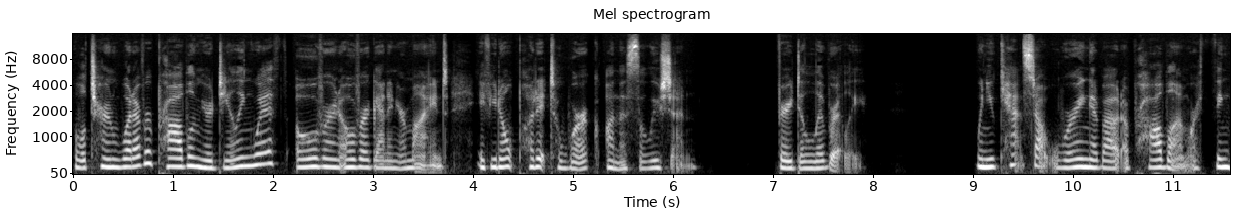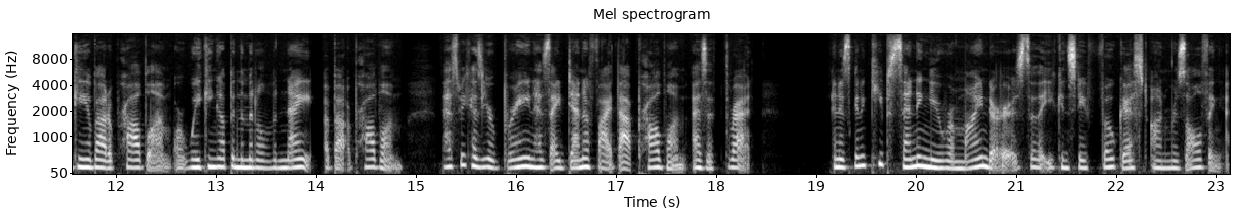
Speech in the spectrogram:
It will turn whatever problem you're dealing with over and over again in your mind if you don't put it to work on the solution very deliberately. When you can't stop worrying about a problem or thinking about a problem or waking up in the middle of the night about a problem, that's because your brain has identified that problem as a threat and is going to keep sending you reminders so that you can stay focused on resolving it.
